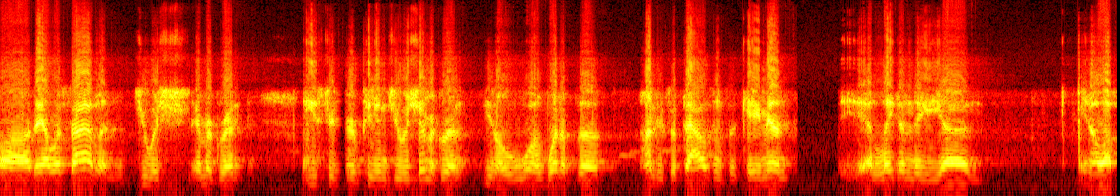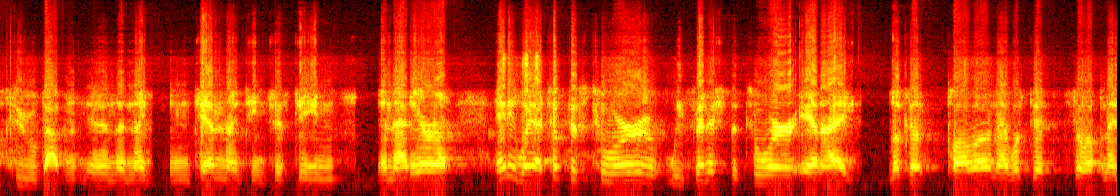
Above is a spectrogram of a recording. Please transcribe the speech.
on Ellis Island, Jewish immigrant, Eastern European Jewish immigrant, you know, one of the hundreds of thousands that came in late in the, uh, you know, up to about in the 1910, 1915, in that era. Anyway, I took this tour. We finished the tour, and I looked at Paula and I looked at Philip, and I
